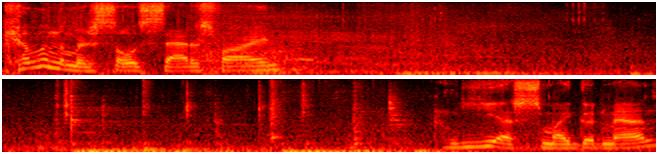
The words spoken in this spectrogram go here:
killing them is so satisfying. Yes, my good man.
